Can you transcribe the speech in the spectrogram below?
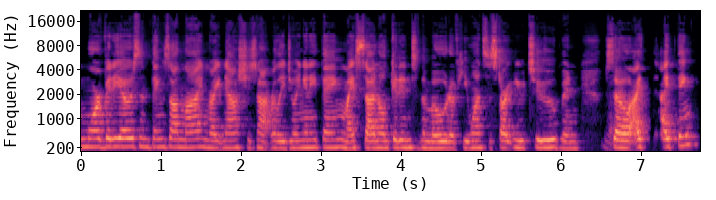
more videos and things online. Right now, she's not really doing anything. My son will get into the mode of he wants to start YouTube, and so I I think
